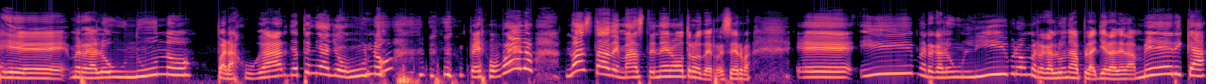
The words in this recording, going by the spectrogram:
Eh, me regaló un uno para jugar. Ya tenía yo uno, pero bueno, no está de más tener otro de reserva. Eh, y me regaló un libro, me regaló una playera de la América,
